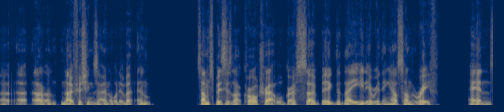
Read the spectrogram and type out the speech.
a, a, a no fishing zone or whatever. And some species like coral trout will grow so big that they eat everything else on the reef. And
